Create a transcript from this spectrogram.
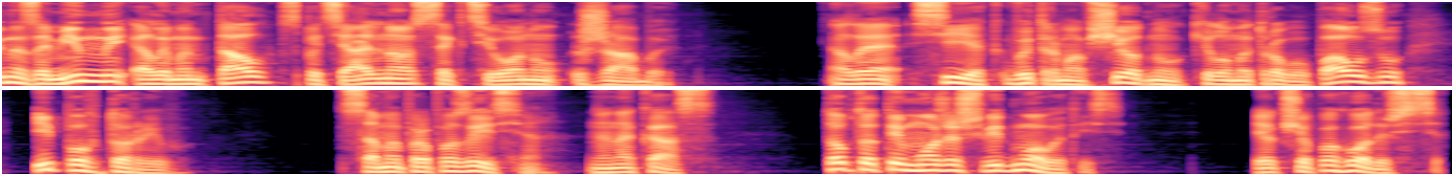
ти незамінний елементал спеціального секціону жаби. Але Сіяк витримав ще одну кілометрову паузу і повторив саме пропозиція, не наказ. Тобто ти можеш відмовитись, якщо погодишся.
